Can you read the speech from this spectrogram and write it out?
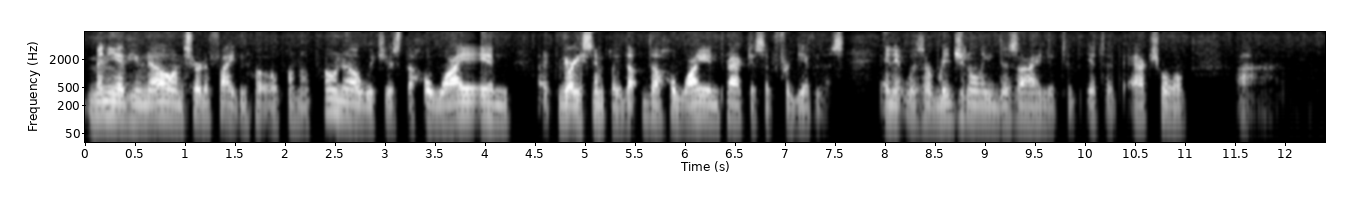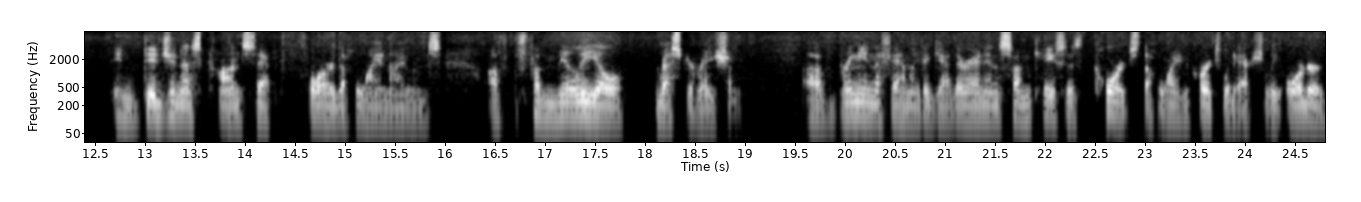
many of you know I'm certified in Ho'oponopono, which is the Hawaiian, uh, very simply, the, the Hawaiian practice of forgiveness. And it was originally designed, it's, a, it's an actual uh, indigenous concept for the Hawaiian Islands of familial restoration. of bringing the family together. And in some cases, courts, the Hawaiian courts would actually order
